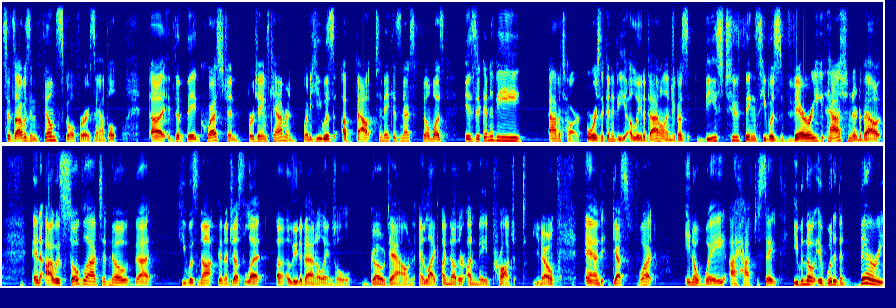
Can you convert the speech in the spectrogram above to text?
since I was in film school, for example. Uh, the big question for James Cameron when he was about to make his next film was, is it going to be Avatar or is it going to be Alita Battle Angel? Because these two things he was very passionate about, and I was so glad to know that he was not going to just let Alita Battle Angel go down and like another unmade project, you know? And guess what? In a way, I have to say, even though it would have been very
